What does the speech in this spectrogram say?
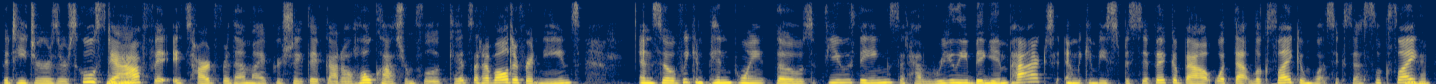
the teachers or school mm-hmm. staff. It, it's hard for them. I appreciate they've got a whole classroom full of kids that have all different needs. And so, if we can pinpoint those few things that have really big impact and we can be specific about what that looks like and what success looks like, mm-hmm.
